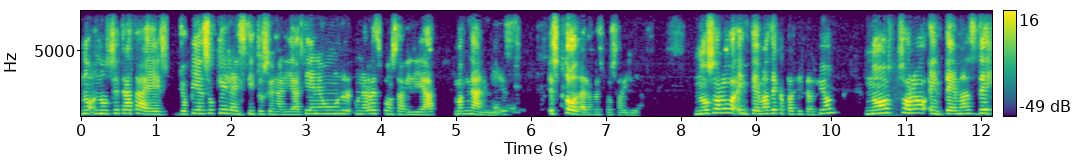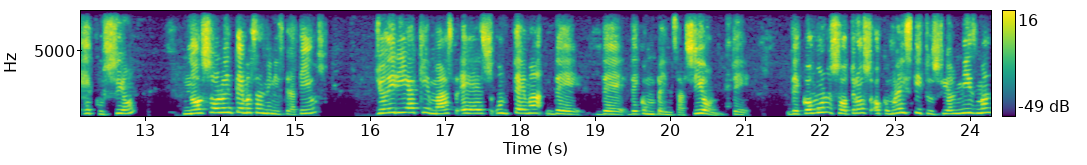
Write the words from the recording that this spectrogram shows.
No, no se trata de eso. Yo pienso que la institucionalidad tiene un, una responsabilidad magnánime, es, toda la responsabilidad no solo en temas de capacitación, no solo en temas de ejecución, no solo en temas administrativos, yo diría que más es un tema de, compensación, de, de cómo nosotros o cómo la institución misma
